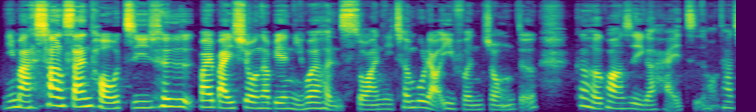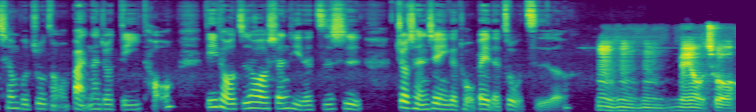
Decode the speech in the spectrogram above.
你马上三头肌就是拜拜袖那边你会很酸，你撑不了一分钟的，更何况是一个孩子哦，他撑不住怎么办？那就低头，低头之后身体的姿势就呈现一个驼背的坐姿了。嗯嗯嗯，没有错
